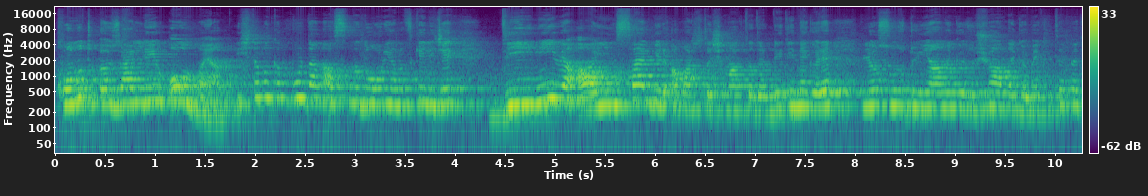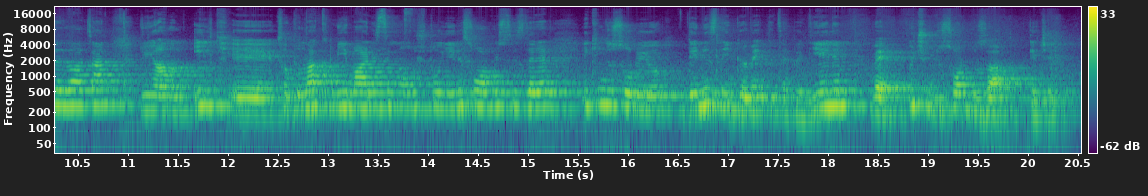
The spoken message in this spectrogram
Konut özelliği olmayan, işte bakın buradan aslında doğru yanıt gelecek, dini ve ayinsel bir amaç taşımaktadır dediğine göre biliyorsunuz dünyanın gözü şu anda Göbekli Tepe'de zaten. Dünyanın ilk e, tapınak mimarisinin oluştuğu yeri sormuş sizlere. İkinci soruyu Denizli Göbekli Tepe diyelim ve üçüncü sorumuza geçelim.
